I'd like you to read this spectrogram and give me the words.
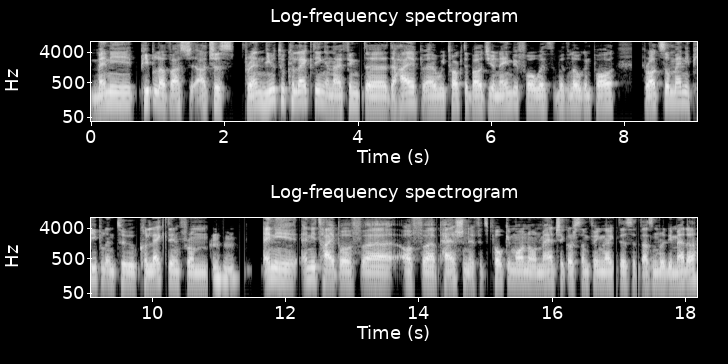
many people of us are just brand new to collecting and i think the the hype uh, we talked about your name before with with logan paul brought so many people into collecting from mm-hmm. any any type of uh, of uh, passion if it's pokemon or magic or something like this it doesn't really matter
